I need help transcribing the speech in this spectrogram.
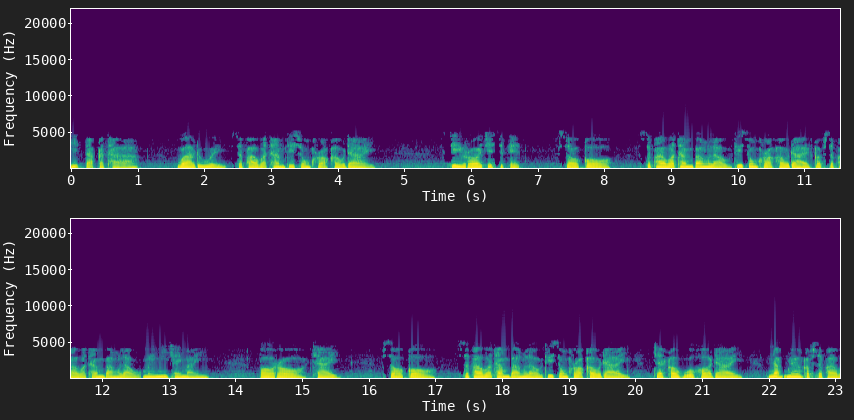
หิตกถา ว่าด้วยสภาวธรรมที่สงเคราะห์เข้าได้สี่ร้อยเจ็ดสิบเอ็ดสก สภาวธรรมบางเหล่าที่สงเคราะห์เข้าได้กับสภาวธรรมบางเหล่าไม่มีใช่ไหม ปร ใช่ สก สภาวธรรมบางเหล่าที่สงเคราะห์เข้าได้จัดเข้าหัวข้อได้ นับเนื่องกับสภาว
